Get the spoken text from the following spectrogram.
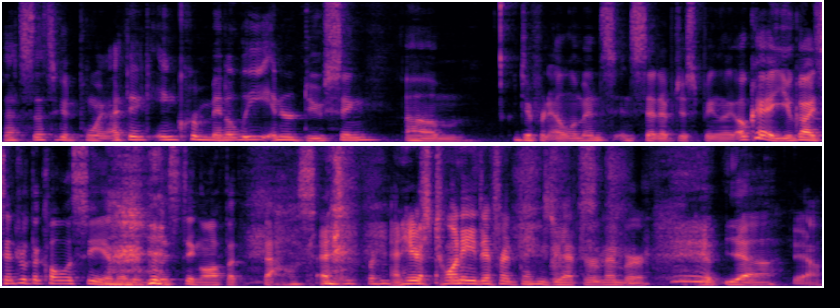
That's that's a good point. I think incrementally introducing um, different elements instead of just being like, okay, you guys enter the Colosseum and then listing off a thousand different. And here's twenty different things you have to remember. yeah, Yeah,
